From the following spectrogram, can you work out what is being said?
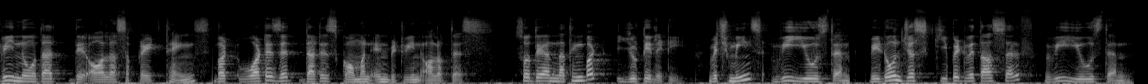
We know that they all are separate things, but what is it that is common in between all of this? So they are nothing but utility, which means we use them. We don't just keep it with ourselves, we use them.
